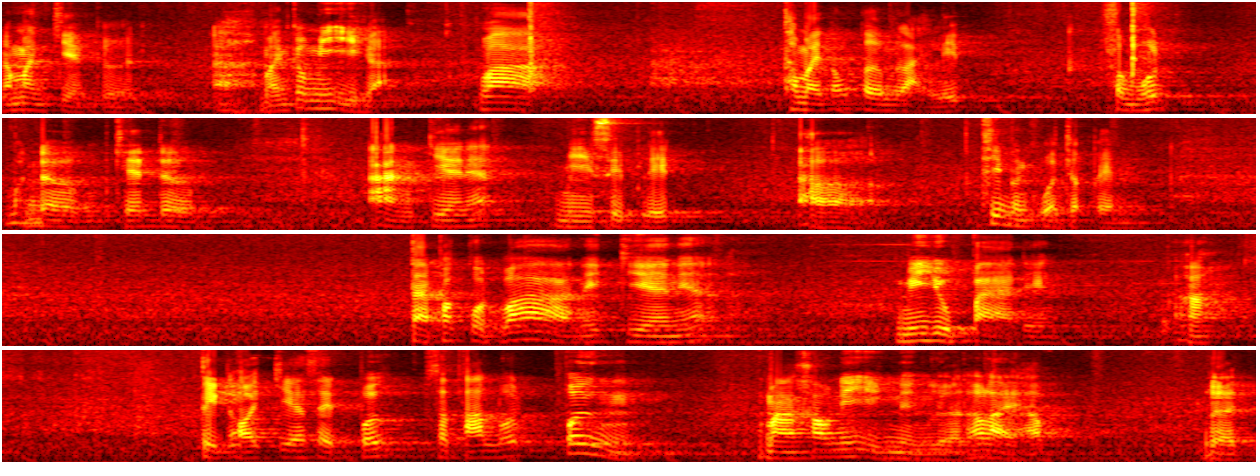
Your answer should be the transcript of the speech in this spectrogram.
น้ำมันเกียร์เกินอะมันก็มีอีกอะว่าทำไมต้องเติมหลายลิตร สมมุติเหมือนเดิมเคสเดิม อ่างเกียร์เนี้ยมี 10 ลิตรที่มันควรจะเป็น แต่ปรากฏว่าในเกียร์เนี้ย มีอยู่ 8 เองอะติดออยเกียร์เสร็จปึ๊บสตาร์ทรถปึ้ง มาเข้านี่อีกหนึ่งเหลือเท่าไหร่ครับ เหลือ 7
